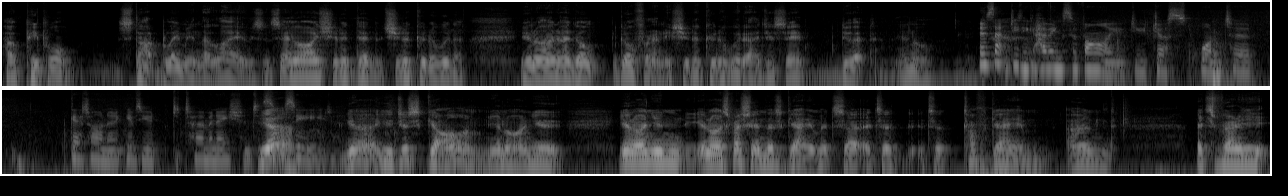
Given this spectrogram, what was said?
how people start blaming their lives and saying, "Oh, I should have did, it, should have, could have, would have," you know. And I don't go for any should have, could have, would have. I just say, "Do it," you know. Is that, do you think, having survived, you just want to get on and it gives you a determination to yeah, succeed? yeah. You just get on, you know, and you, you know, and you, you know, especially in this game, it's a, it's a, it's a tough game, and it's very,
